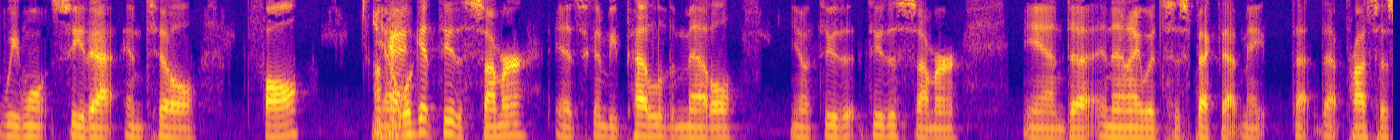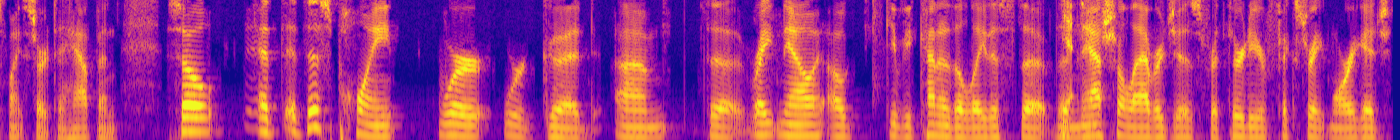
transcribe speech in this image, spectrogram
we won't see that until fall. You know, Okay. we'll get through the summer. It's going to be pedal to the metal, you know, through the through the summer, and uh, and then I would suspect that may that that process might start to happen. So at, at this point, we're we're good. Um, the right now, I'll give you kind of the latest. The the Yes. national averages for 30 year fixed rate mortgage,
